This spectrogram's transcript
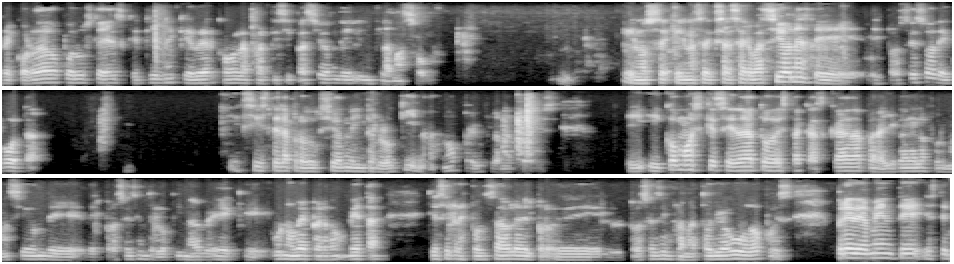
recordado por ustedes que tiene que ver con la participación del inflamasoma. En, las exacerbaciones del proceso de gota existe la producción de interloquinas ¿no? proinflamatorias. ¿Y, cómo es que se da toda esta cascada para llegar a la formación del proceso interleuquina B, que 1B, perdón, beta, que es el responsable del, proceso inflamatorio agudo? Pues previamente este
